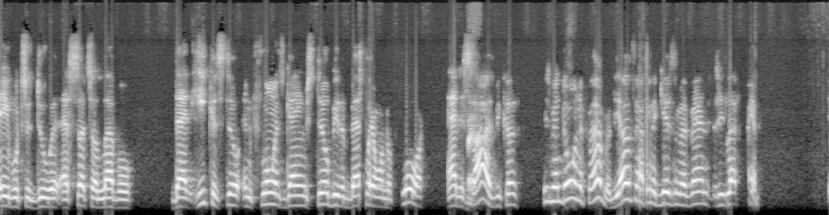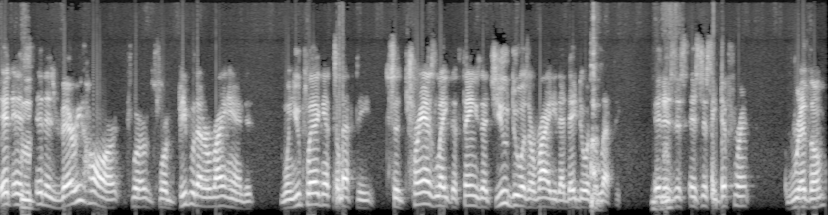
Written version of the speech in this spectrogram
able to do it at such a level that he could still influence games, still be the best player on the floor at his right. size because he's been doing it forever. The other thing I think that gives him advantage is he's left-handed. It is, mm. it is very hard for for people that are right-handed when you play against a lefty to translate the things that you do as a righty that they do as a lefty. Mm-hmm. It is just it's just a different rhythm.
